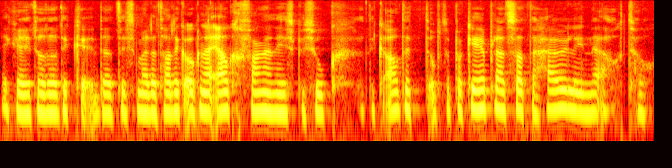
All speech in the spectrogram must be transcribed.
Ik weet wel dat ik, dat is, maar dat had ik ook na elk gevangenisbezoek. Dat ik altijd op de parkeerplaats zat te huilen in de auto.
